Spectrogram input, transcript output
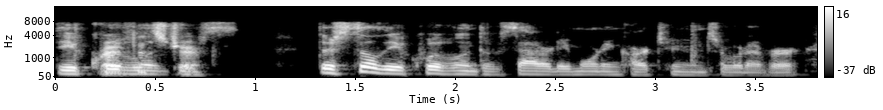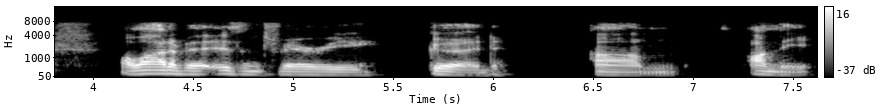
the equivalent true. of there's still the equivalent of Saturday morning cartoons or whatever. A lot of it isn't very good um, on the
